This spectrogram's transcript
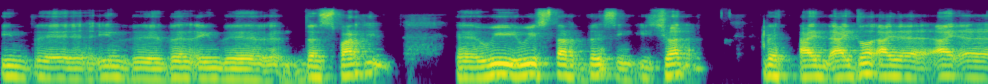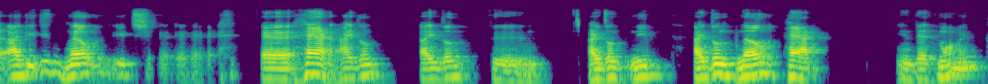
in the in the, the in the dance party. Uh, we we start dancing each other, but I I don't I uh, I uh, I didn't know each uh, uh, her. I don't I don't uh, I don't need I don't know her in that moment.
